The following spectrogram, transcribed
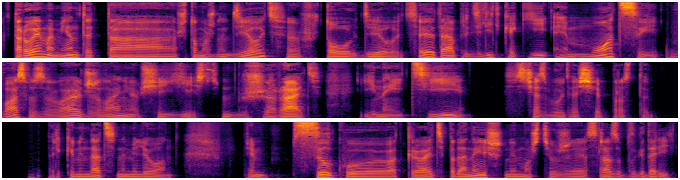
Второй момент — это что можно делать? Э, что делать? Это определить, какие эмоции у вас вызывают желание вообще есть, жрать. И найти, сейчас будет вообще просто рекомендация на миллион, прям ссылку открывайте по donation и можете уже сразу благодарить.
